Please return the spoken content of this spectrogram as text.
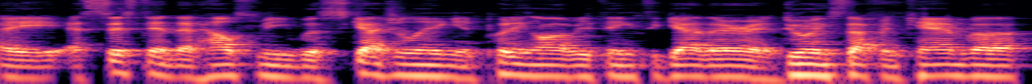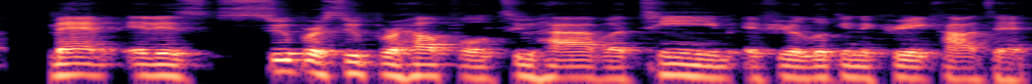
a assistant that helps me with scheduling and putting all everything together and doing stuff in Canva man, it is super, super helpful to have a team if you're looking to create content.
